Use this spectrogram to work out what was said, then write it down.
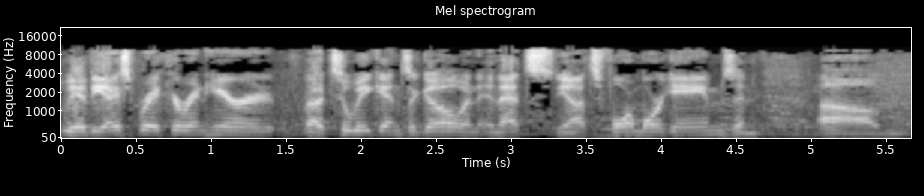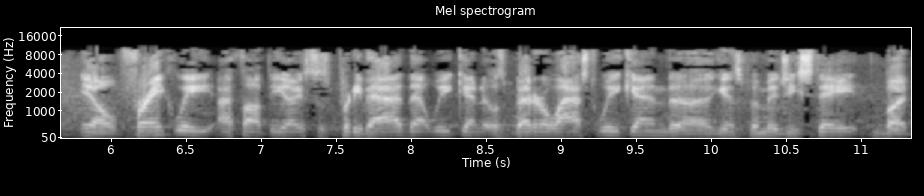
we had the icebreaker in here uh, two weekends ago, and, and that's you know that's four more games. And um, you know, frankly, I thought the ice was pretty bad that weekend. It was better last weekend uh, against Bemidji State, but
